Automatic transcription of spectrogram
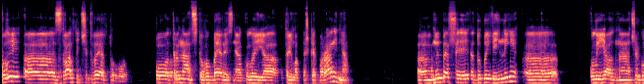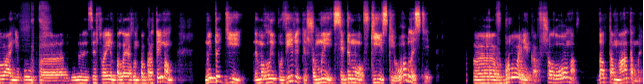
Коли е, з 24 по 13 березня, коли я отримав тяжке поранення, е, ми перші доби війни, е, коли я на чергуванні був е, зі своїм полеглим побратимом, ми тоді не могли повірити, що ми сидимо в Київській області в броніках, в шоломах, з автоматами,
